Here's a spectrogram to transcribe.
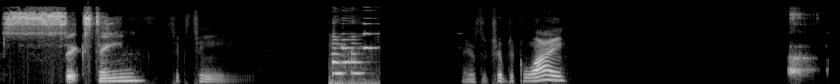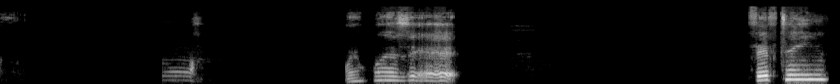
16 16. There's the trip to Kauai. Uh, where was it? 15?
